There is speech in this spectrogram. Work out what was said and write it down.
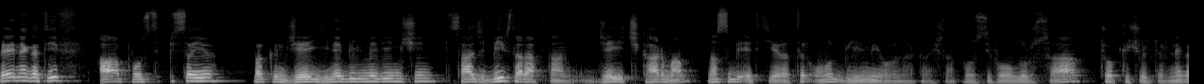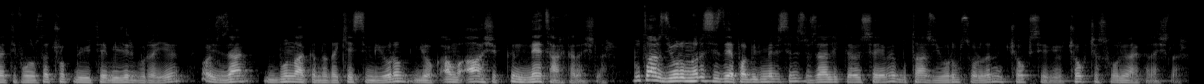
B negatif, A pozitif bir sayı. Bakın C'yi yine bilmediğim için sadece bir taraftan C'yi çıkarmam. Nasıl bir etki yaratır onu bilmiyoruz arkadaşlar. Pozitif olursa çok küçültür. Negatif olursa çok büyütebilir burayı. O yüzden bunun hakkında da kesin bir yorum yok. Ama A şıkkı net arkadaşlar. Bu tarz yorumları siz de yapabilmelisiniz. Özellikle ÖSYM bu tarz yorum sorularını çok seviyor. Çokça soruyor arkadaşlar.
